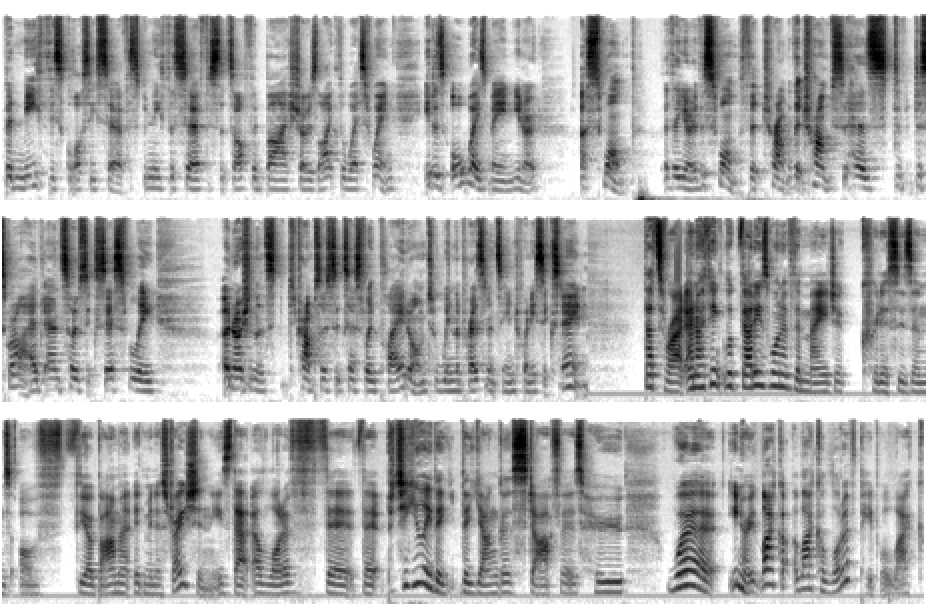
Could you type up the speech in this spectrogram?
beneath this glossy surface, beneath the surface that's offered by shows like The West Wing, it has always been, you know, a swamp, the you know the swamp that Trump that Trump has d- described and so successfully a notion that Trump so successfully played on to win the presidency in 2016. That's right. And I think, look, that is one of the major criticisms of the Obama administration is that a lot of the, the particularly the, the younger staffers who were, you know, like like a lot of people, like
